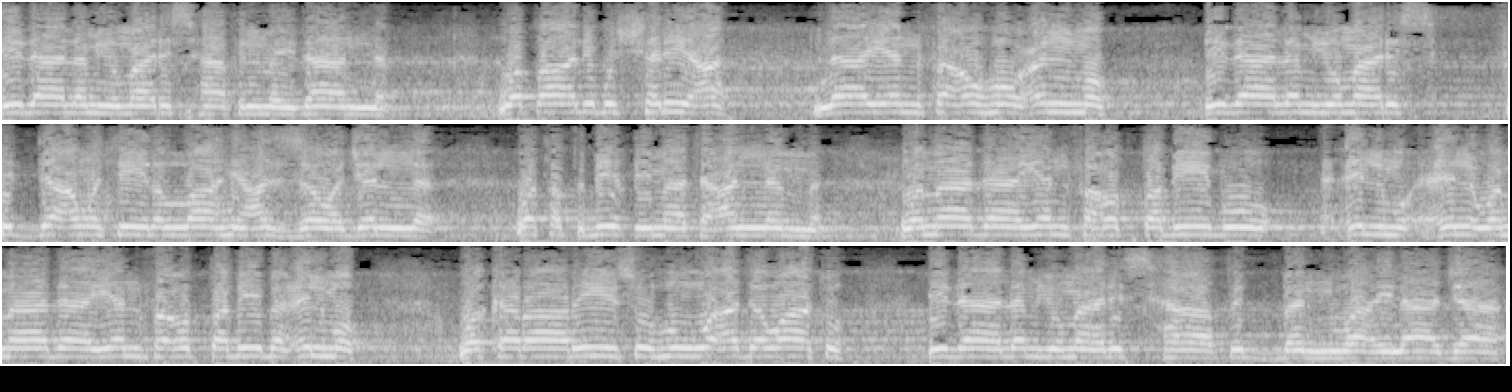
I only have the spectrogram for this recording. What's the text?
إذا لم يمارسها في الميدان وطالب الشريعة لا ينفعه علمه إذا لم يمارس في الدعوة إلى الله عز وجل وتطبيق ما تعلم وماذا ينفع الطبيب علم, علم وماذا ينفع الطبيب علمه وكراريسه وأدواته إذا لم يمارسها طبا وعلاجا.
